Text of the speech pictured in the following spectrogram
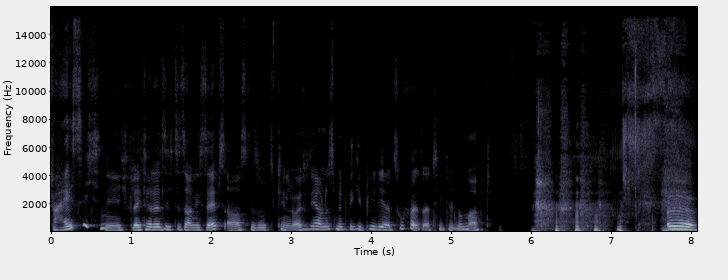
Weiß ich nicht. Vielleicht hat er sich das auch nicht selbst ausgesucht. Ich kenne Leute, die haben das mit Wikipedia Zufallsartikel gemacht. äh,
